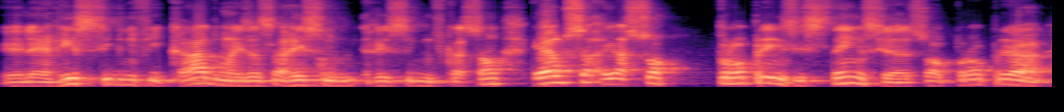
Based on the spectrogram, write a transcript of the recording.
ele é ressignificado, mas essa ressignificação é, é a sua própria existência, a sua própria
